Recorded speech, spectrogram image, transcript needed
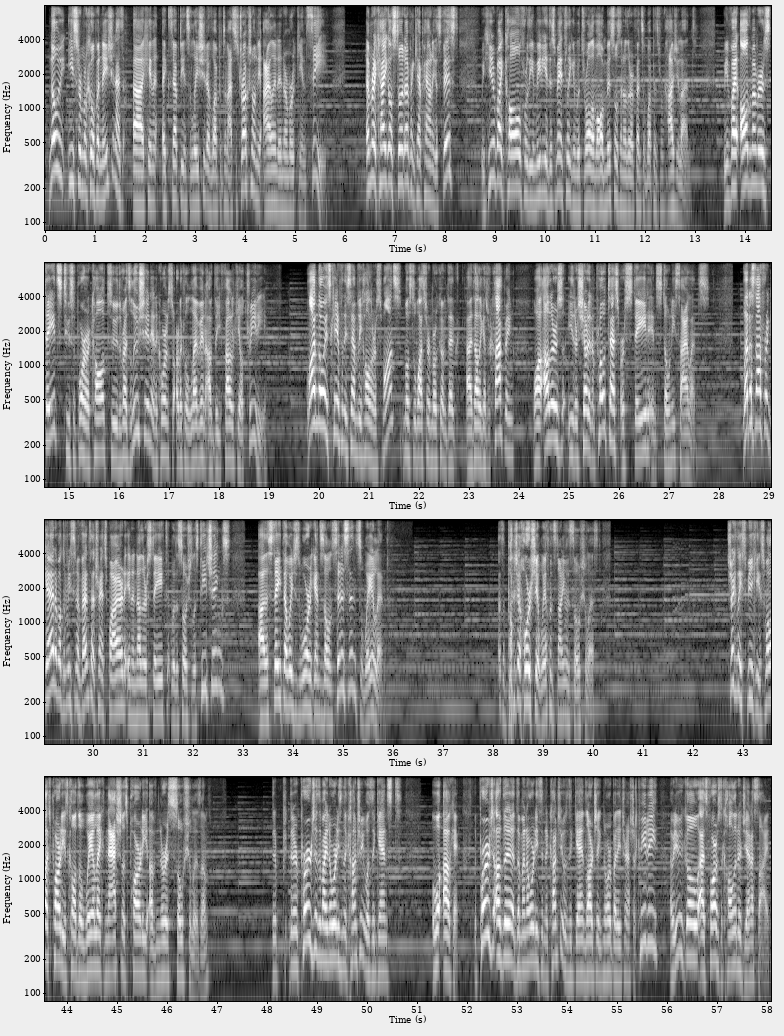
No Eastern Merkopa nation has uh, can accept the installation of weapons of mass destruction on the island in the Murkian Sea. Emmerich Hegel stood up and kept pounding his fist. We hereby call for the immediate dismantling and withdrawal of all missiles and other offensive weapons from Hajiland. We invite all the member states to support our call to the resolution in accordance to Article 11 of the Falkil Treaty. A lot of noise came from the Assembly Hall in response. Most of the Western American de uh, delegates were clapping, while others either shouted in protest or stayed in stony silence. Let us not forget about the recent events that transpired in another state with the socialist teachings, uh, the state that wages war against its own citizens, Wehlen. That's a bunch of horseshit. Wehlen's not even socialist. Strictly speaking, Smolak's party is called the Wehlen Nationalist Party of Nurist Socialism. Their, their purge of the minorities in the country was against... Well, ah, okay. The purge of the, the minorities in the country was again largely ignored by the international community. I would even go as far as to call it a genocide.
